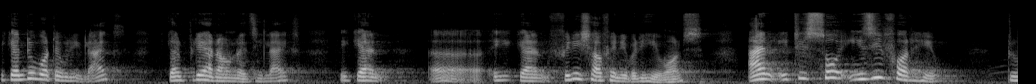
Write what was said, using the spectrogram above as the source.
He can do whatever he likes, he can play around as he likes, he can, uh, he can finish off anybody he wants, and it is so easy for him to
